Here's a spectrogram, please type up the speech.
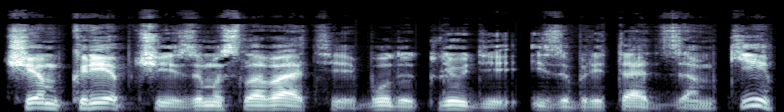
Чем крепче и замысловатее будут люди изобретать замки,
